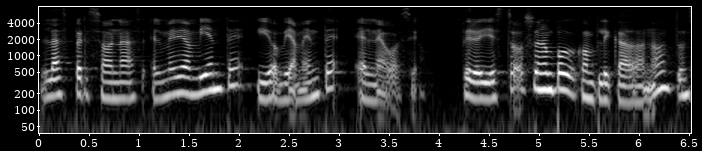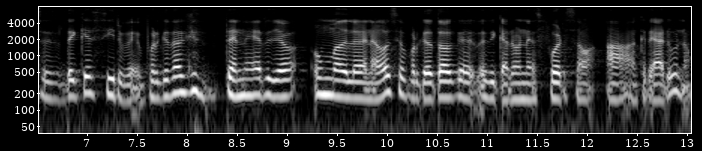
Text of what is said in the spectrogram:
Las personas, el medio ambiente y obviamente el negocio. Pero y esto suena un poco complicado, ¿no? Entonces, ¿de qué sirve? ¿Por qué tengo que tener yo un modelo de negocio? ¿Por qué tengo que dedicar un esfuerzo a crear uno?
